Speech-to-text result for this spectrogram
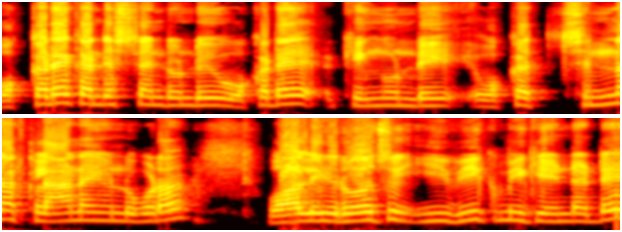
ఒక్కడే కంటెస్టెంట్ ఉండి ఒకటే కింగ్ ఉండి ఒక చిన్న క్లాన్ అయి ఉండి కూడా వాళ్ళు ఈరోజు ఈ వీక్ మీకు ఏంటంటే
